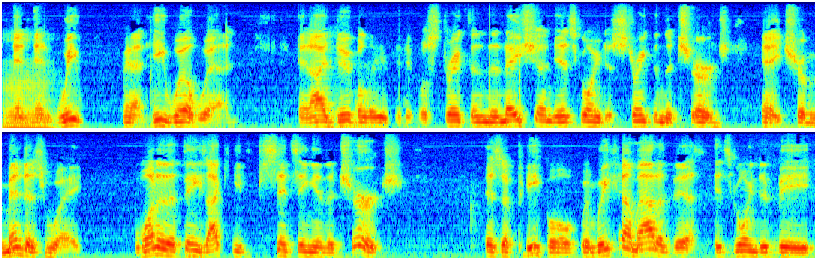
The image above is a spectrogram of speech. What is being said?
And, and we win. He will win. And I do believe that it will strengthen the nation. It's going to strengthen the church in a tremendous way. One of the things I keep sensing in the church as a people, when we come out of this, it's going to be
